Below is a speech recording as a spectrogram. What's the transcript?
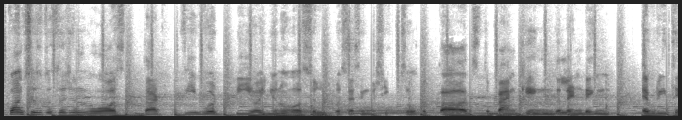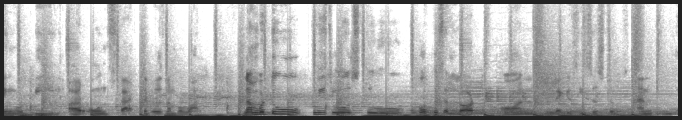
conscious decision was that we would be a universal processing machine. So the cards, the banking, the lending, everything would be our own stack. That was number one. Number two, we chose to focus a lot on legacy systems, and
